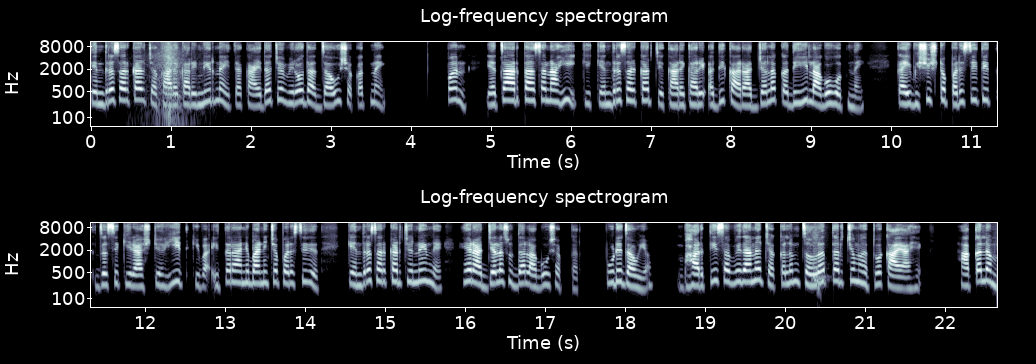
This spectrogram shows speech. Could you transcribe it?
केंद्र सरकारच्या कार्यकारी निर्णय त्या कायद्याच्या विरोधात जाऊ शकत नाही. पण याचा अर्थ असा नाही की केंद्र सरकारचे कार्यकारी अधिकार राज्याला कधीही लागू होत नाही. काही विशिष्ट परिस्थितीत जसे की राष्ट्रीय हित किंवा इतर आणीबाणीच्या परिस्थितीत केंद्र सरकारचे निर्णय हे राज्याला सुद्धा लागू शकतात. पुढे जाऊया. भारतीय संविधानाच्या कलम चौऱ्याहत्तरचे महत्त्व काय आहे? हा कलम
